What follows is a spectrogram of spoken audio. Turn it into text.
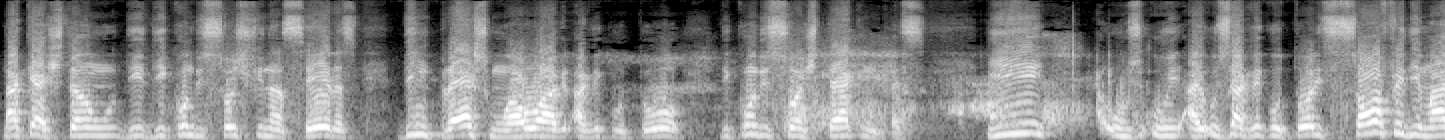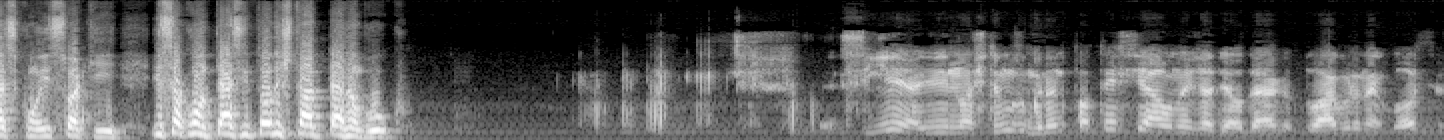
na questão de, de condições financeiras, de empréstimo ao agricultor, de condições técnicas. E os, os, agricultores sofrem demais com isso aqui. Isso acontece em todo o estado de Pernambuco. e nós temos um grande potencial, né, Jadel, do agronegócio. Você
